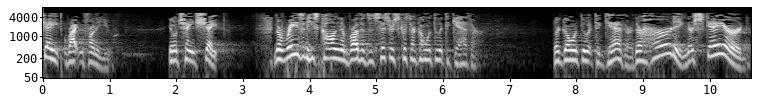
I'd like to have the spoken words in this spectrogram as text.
shape right in front of you. It'll change shape. The reason he's calling them brothers and sisters is because they're going through it together. They're going through it together. They're hurting. They're scared.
